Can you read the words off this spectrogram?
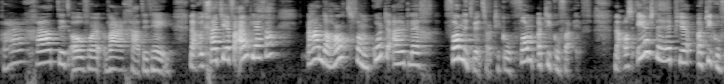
waar gaat dit over? Waar gaat dit heen? Nou, ik ga het je even uitleggen aan de hand van een korte uitleg van dit wetsartikel, van artikel 5. Nou, als eerste heb je artikel 5.1.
